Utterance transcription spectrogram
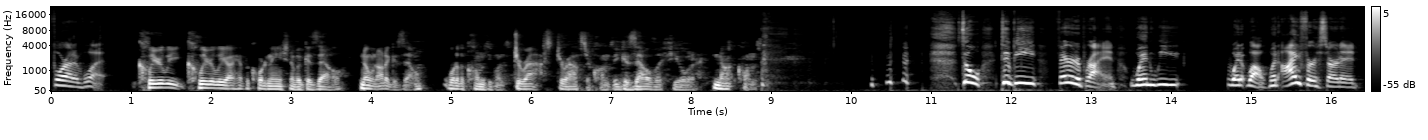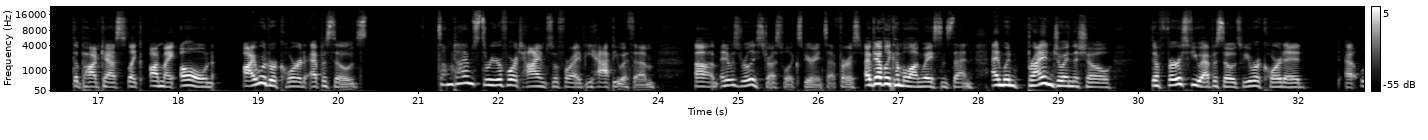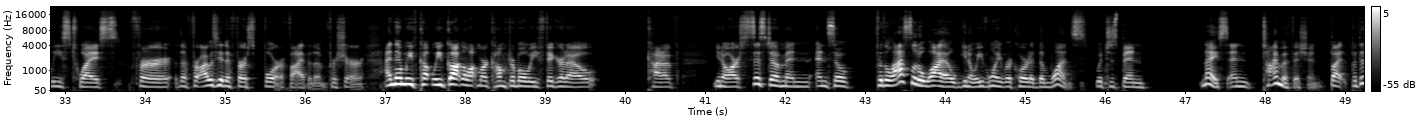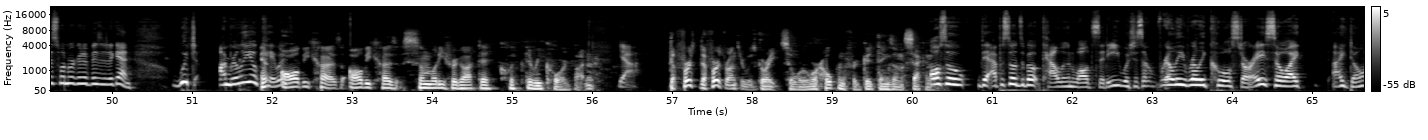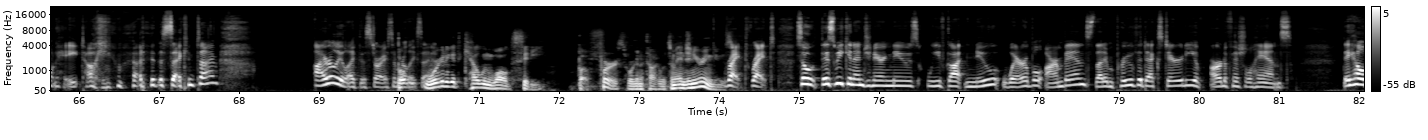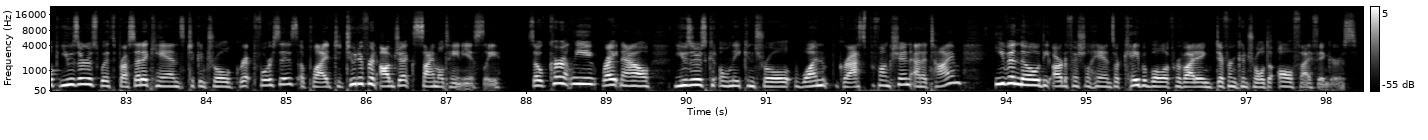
Four out of what? Clearly, clearly, I have the coordination of a gazelle. No, not a gazelle. What are the clumsy ones? Giraffes. Giraffes are clumsy. Gazelles, I feel, are not clumsy. So, to be fair to Brian, when we, when well, when I first started the podcast, like on my own, I would record episodes sometimes three or four times before I'd be happy with them. Um, and it was really stressful experience at first. I've definitely come a long way since then. And when Brian joined the show, the first few episodes we recorded at least twice for the for I would say the first four or five of them for sure. And then we've got we've gotten a lot more comfortable. We figured out kind of you know our system and and so for the last little while, you know, we've only recorded them once, which has been nice and time efficient. But but this one we're going to visit again, which I'm really okay and with. all because all because somebody forgot to click the record button. yeah. The first the first run through was great, so we're, we're hoping for good things on the second. one. Also, the episode's about Kowloon Walled City, which is a really really cool story. So I I don't hate talking about it a second time. I really like this story, so I'm But really excited. We're gonna get to Kowloon Walled City, but first we're gonna talk about some engineering news. Right, right. So this week in engineering news, we've got new wearable armbands that improve the dexterity of artificial hands. They help users with prosthetic hands to control grip forces applied to two different objects simultaneously. So currently, right now, users can only control one grasp function at a time, even though the artificial hands are capable of providing different control to all five fingers.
